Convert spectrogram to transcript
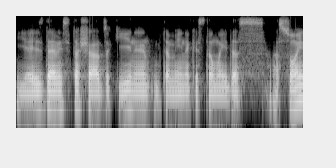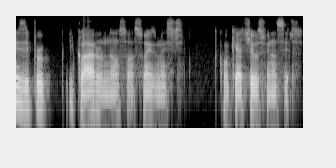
E aí eles devem ser taxados aqui, né? Também na questão aí das ações e por e claro, não só ações, mas qualquer ativos financeiros.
